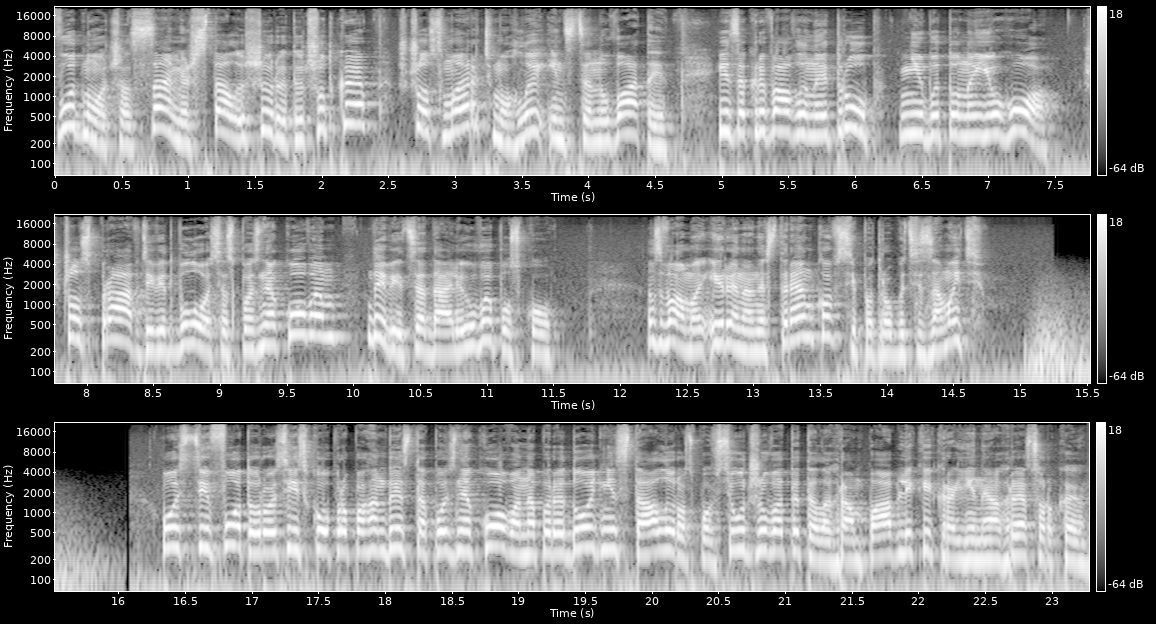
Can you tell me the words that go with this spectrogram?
Водночас самі ж стали ширити чутки, що смерть могли інсценувати. І закривавлений труп, нібито не його. Що справді відбулося з Позняковим? Дивіться далі у випуску. З вами Ірина Нестеренко. Всі подробиці за мить. Ось ці фото російського пропагандиста Познякова напередодні стали розповсюджувати телеграм-пабліки країни-агресорки.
